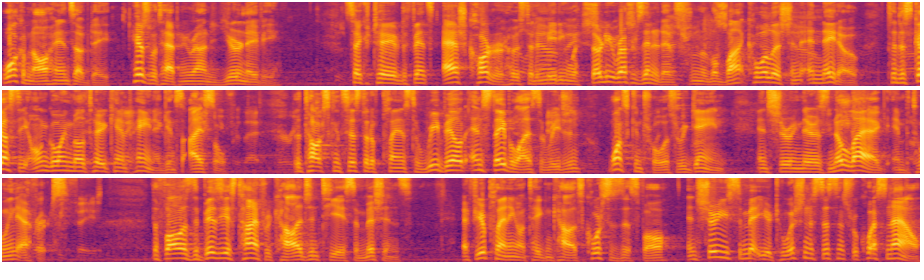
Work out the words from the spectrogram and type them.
Welcome to All Hands Update. Here's what's happening around your Navy. Secretary of Defense Ash Carter hosted a meeting with 30 representatives from the Levant Coalition and NATO to discuss the ongoing military campaign against ISIL. The talks consisted of plans to rebuild and stabilize the region once control is regained, ensuring there is no lag in between efforts. The fall is the busiest time for college and TA submissions. If you're planning on taking college courses this fall, ensure you submit your tuition assistance requests now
